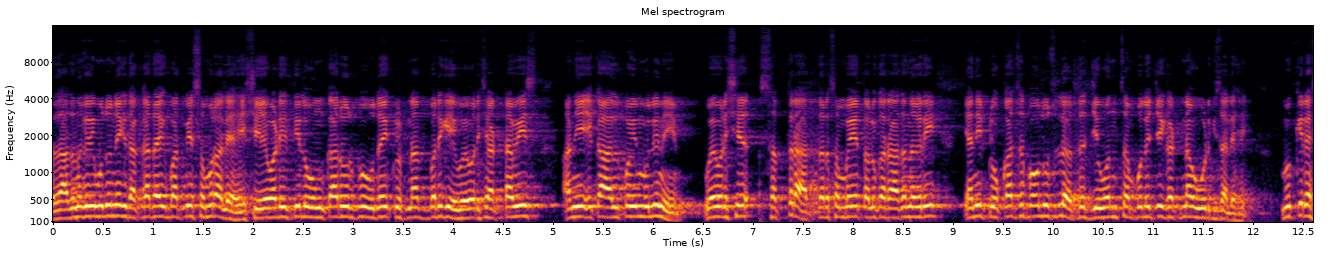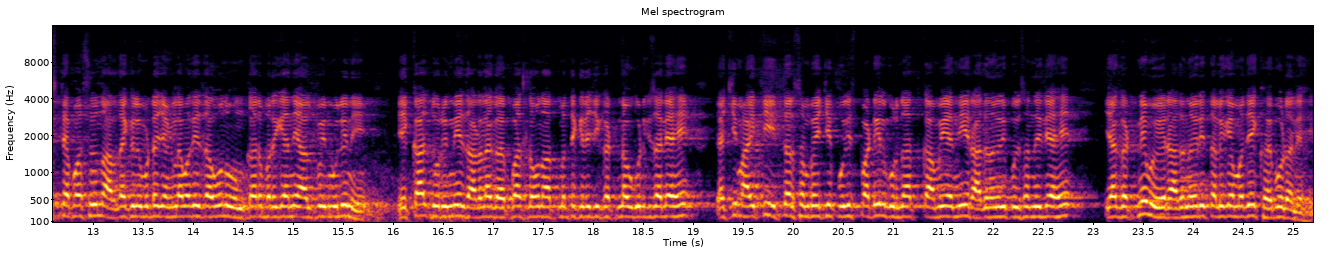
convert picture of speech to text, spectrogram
राधानगरीमधून एक धक्कादायक बातमी समोर आली आहे. शेळवाडी येथील ओंकार उर्फ उदय कृष्णाथ बर्गे वयवर्षी अठ्ठावीस आणि एका अल्पवयीन मुलीने वयवर्षी सतरा तर संभय तालुका राधानगरी यांनी टोकाचं पाऊल उचलत जीवन संपवल्याची घटना उघडकीस आली आहे. मुख्य रस्त्यापासून अर्धा किलोमीटर जंगलामध्ये जाऊन ओंकार बर्गे आणि अल्पवयीन मुलीने एकाच दोरीने झाडाला गळपास लावून आत्महत्या केल्याची घटना उघडकीस आली आहे. त्याची माहिती इतर संबयचे पोलीस पाटील गुरुनाथ कांबळे यांनी राधानगरी पोलिसांना दिली आहे. या घटनेमुळे राधानगरी तालुक्यामध्ये खळबळ आली आहे.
